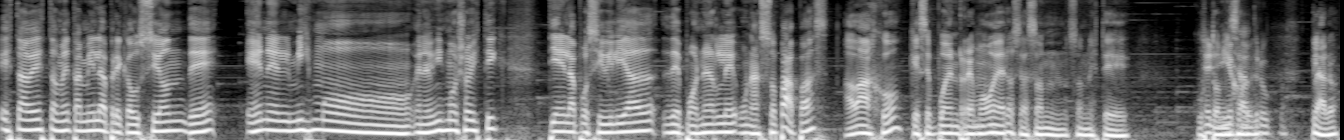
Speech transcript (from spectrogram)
esta vez tomé también la precaución de en el mismo, en el mismo joystick tiene la posibilidad de ponerle unas sopapas abajo que se pueden remover, o sea, son, son este, El viejo customizables. truco. Claro.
